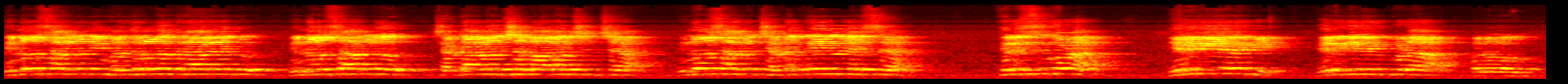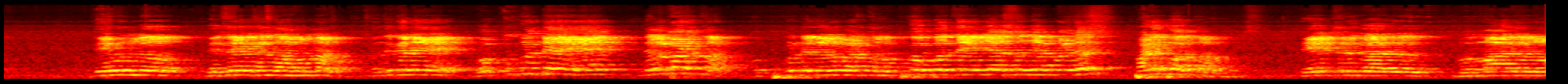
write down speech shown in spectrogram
ఎన్నో సార్లు నీ మందిరంలోకి రాలేదు. ఎన్నోసార్లు చెడ్డ ఆలోచనలు ఆలోచించా. ఎన్నోసార్లు చెడ్డ క్రియలు చేశా తెలిసి కూడా ఎరిగి ఎరిగి ఎరిగి ఎరిగి కూడా మనం దేవుళ్ళు వ్యతిరేకంగా ఉన్నాం అందుకనే ఒప్పుకుంటే నిలబడతాం. ఒప్పుకుంటే నిలబడతాం. ఒప్పుకోకపోతే ఏం చేస్తాం చెప్పండి? పడిపోతాం. పేతురు గారు ముమ్మారంలో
